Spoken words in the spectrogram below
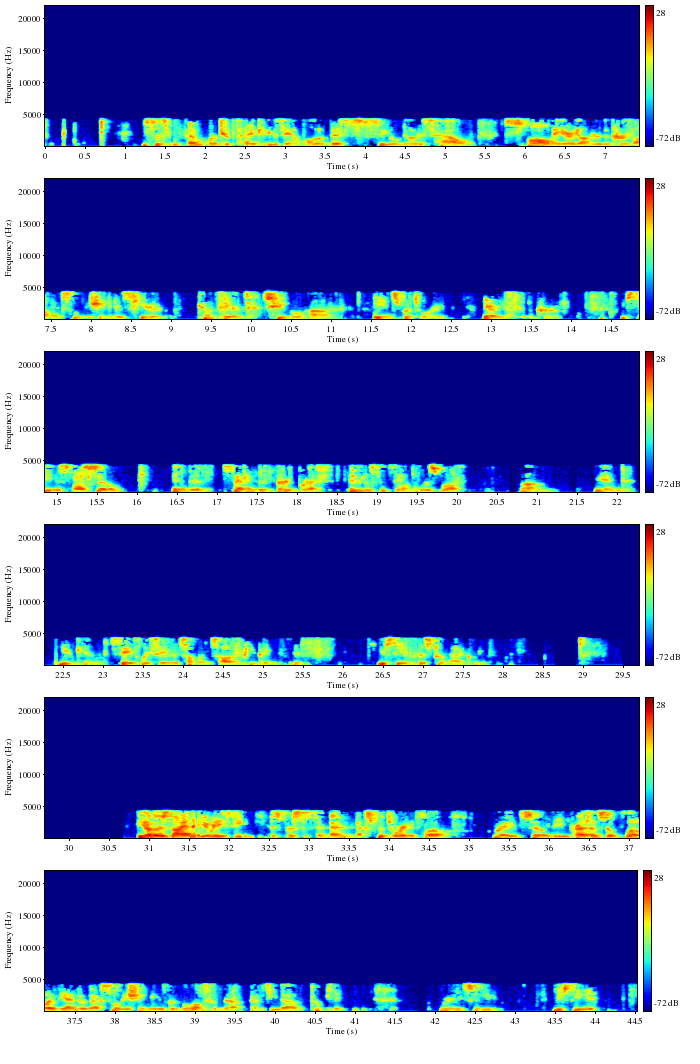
This is a more dramatic example of this. So you'll notice how small the area under the curve on exhalation is here compared to um, the inspiratory area under the curve. You see this also in the second and third breath in this example as well. Um, and you can safely say that somebody's auto peeping if you see it this dramatically. The other sign that you may see is persistent and expiratory flow, right? So the presence of flow at the end of exhalation means that the lungs have not emptied out completely, right? So you, you see it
